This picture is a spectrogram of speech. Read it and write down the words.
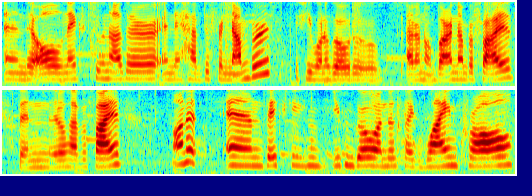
and they're all next to another and they have different numbers. If you want to go to, I don't know, bar number five, then it'll have a five on it. And basically you can, you can go on this like wine crawl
